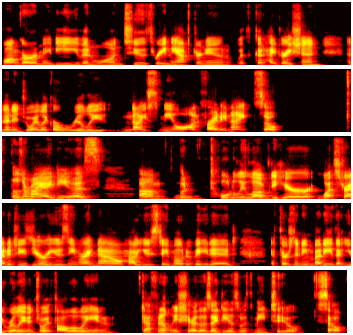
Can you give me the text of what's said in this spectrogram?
longer, maybe even one, two, three in the afternoon with good hydration, and then enjoy like a really nice meal on Friday night. So those are my ideas. Um, would totally love to hear what strategies you're using right now, how you stay motivated. If there's anybody that you really enjoy following, definitely share those ideas with me too. So,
